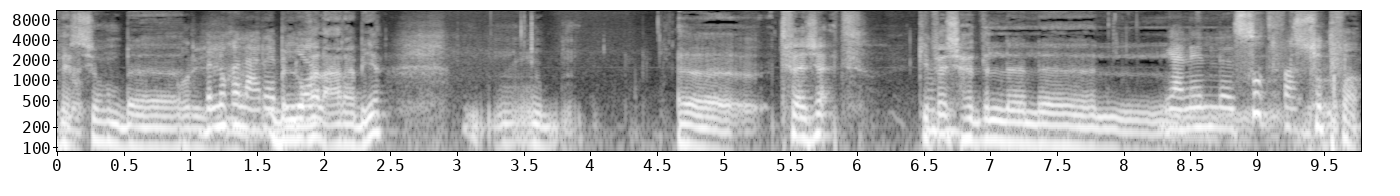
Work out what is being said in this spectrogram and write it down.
فيرسيون باللغة العربية. باللغة العربية. تفاجأت. كيفاش هذا يعني الصدفة. الصدفة.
